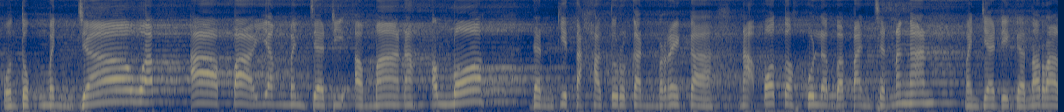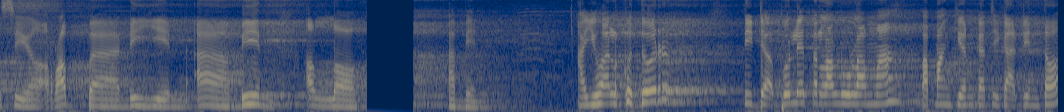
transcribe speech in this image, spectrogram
untuk menjawab apa yang menjadi amanah Allah dan kita haturkan mereka nak potoh kula jenengan menjadi generasi rabbaniyin. Amin. Allah. Amin. Ayuhal kudur tidak boleh terlalu lama papangkian katika dinto.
